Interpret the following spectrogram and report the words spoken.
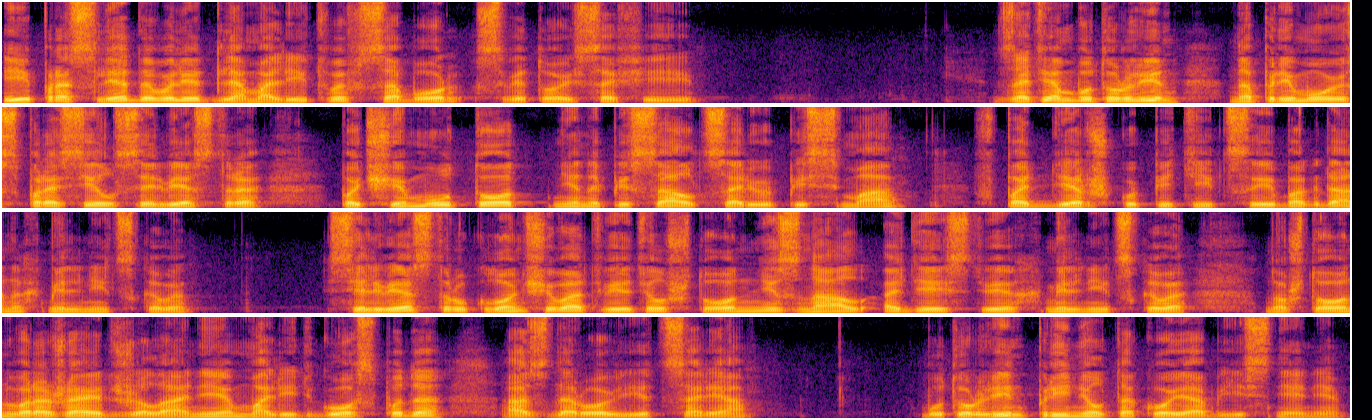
и проследовали для молитвы в собор Святой Софии. Затем Бутурлин напрямую спросил Сильвестра, почему тот не написал царю письма в поддержку петиции Богдана Хмельницкого. Сильвестр уклончиво ответил, что он не знал о действиях Хмельницкого, но что он выражает желание молить Господа о здоровье царя. Бутурлин принял такое объяснение.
